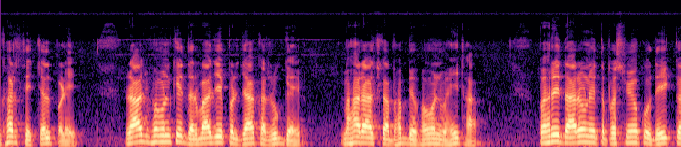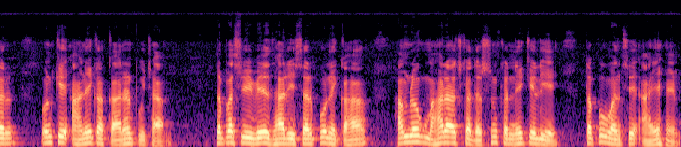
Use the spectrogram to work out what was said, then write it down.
घर से चल पड़े। राजभवन के दरवाजे पर जाकर रुक गए। महाराज का भव्य भवन वहीं था। पहरेदारों ने तपस्वियों को देखकर उनके आने का कारण पूछा। तपस्वी वेशधारी सर्पों ने कहा, हम लोग महाराज का दर्शन करने के लिए तपोवन से आए हैं।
